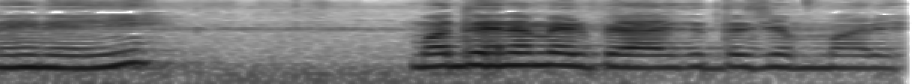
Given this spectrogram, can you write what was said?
नहीं नहीं। मत देना मेरे पे आया सीधा तो जब मारे।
